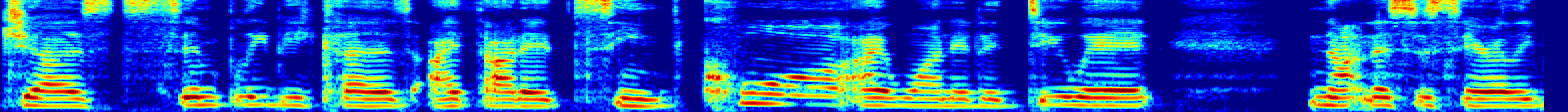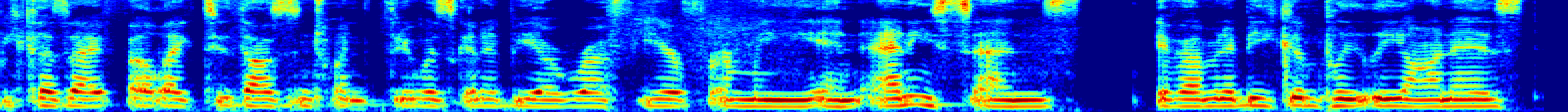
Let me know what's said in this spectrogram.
just simply because I thought it seemed cool. I wanted to do it not necessarily because I felt like 2023 was going to be a rough year for me in any sense, if I'm going to be completely honest.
